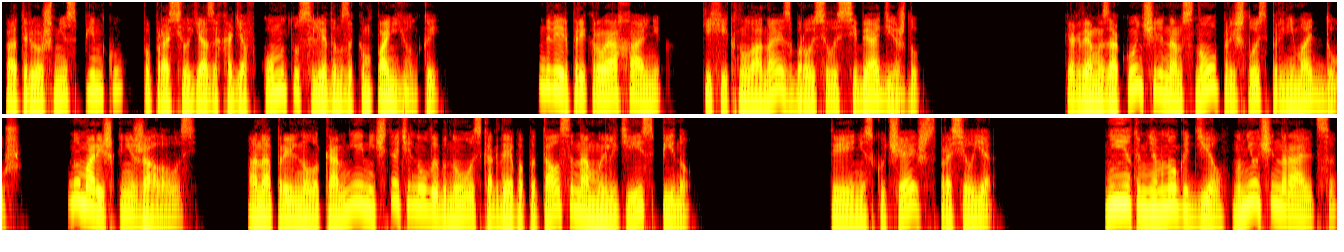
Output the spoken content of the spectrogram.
«Потрешь мне спинку?» — попросил я, заходя в комнату следом за компаньонкой. «Дверь прикрой, охальник», — хихикнула она и сбросила с себя одежду. Когда мы закончили, нам снова пришлось принимать душ. Но Маришка не жаловалась. Она прильнула ко мне и мечтательно улыбнулась, когда я попытался намылить ей спину. «Ты не скучаешь?» — спросил я. «Нет, у меня много дел, но мне очень нравится.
